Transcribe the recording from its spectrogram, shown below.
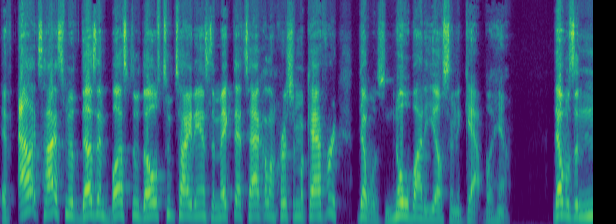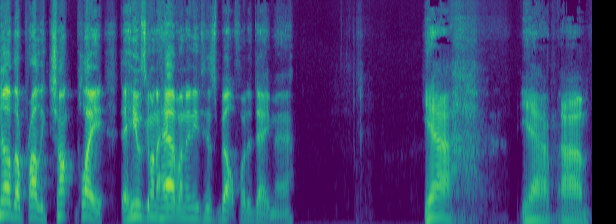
if Alex Highsmith doesn't bust through those two tight ends to make that tackle on Christian McCaffrey, there was nobody else in the gap but him. That was another probably chunk play that he was going to have underneath his belt for the day, man. Yeah, yeah. Um,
